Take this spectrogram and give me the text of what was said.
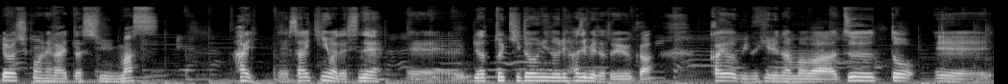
よろしくお願いいたします。はい、えー最近はですね、えーやっと軌道に乗り始めたというか、火曜日の昼生はずっと、え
